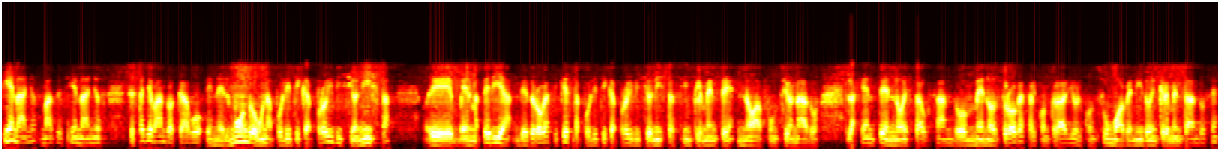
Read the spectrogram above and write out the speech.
100 años, más de 100 años, se está llevando a cabo en el mundo una política prohibicionista eh, en materia de drogas y que esta política prohibicionista simplemente no ha funcionado. La gente no está usando menos drogas, al contrario, el consumo ha venido incrementándose,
